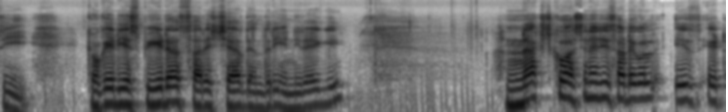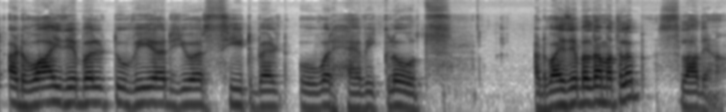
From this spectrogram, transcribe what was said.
ਸੀ ਕਿਉਂਕਿ ਜਿਹੜੀ ਸਪੀਡ ਹੈ ਸਾਰੇ ਸ਼ਹਿਰ ਦੇ ਅੰਦਰ ਹੀ ਇੰਨੀ ਰਹੇਗੀ। ਨੈਕਸਟ ਕੁਐਸਚਨ ਹੈ ਜੀ, ਸਾਡੇ ਕੋਲ is it advisable to wear your seat belt over heavy clothes advisable ਦਾ ਮਤਲਬ ਸਲਾਹ ਦੇਣਾ।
